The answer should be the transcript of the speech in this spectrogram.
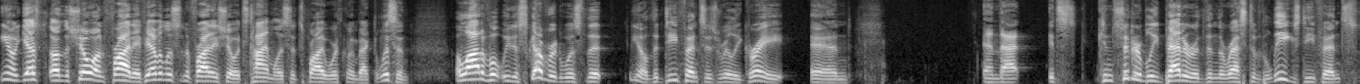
you know, yes, on the show on Friday. If you haven't listened to Friday's show, it's timeless. It's probably worth going back to listen. A lot of what we discovered was that you know the defense is really great, and and that it's considerably better than the rest of the league's defense,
